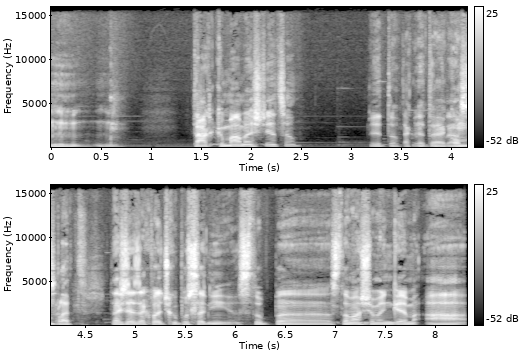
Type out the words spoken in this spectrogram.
Mhm, mhm. Tak máme ještě něco? Je to, Takhle to je krása. komplet. Takže za chviličku poslední vstup uh, s Tomášem Engem a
